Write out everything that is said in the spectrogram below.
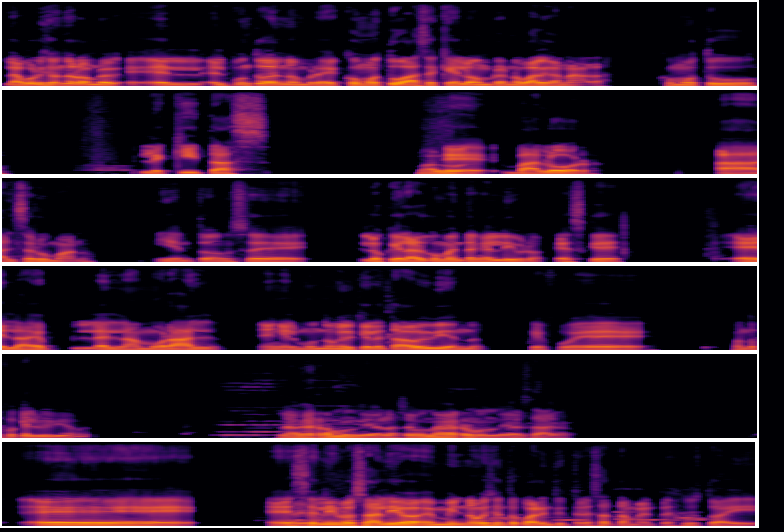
la abolición del hombre, el, el punto del nombre es cómo tú haces que el hombre no valga nada. Cómo tú le quitas Valor. eh, valor al ser humano. Y entonces, lo que él argumenta en el libro es que eh, la, la- moral en el mundo en el que él estaba viviendo, que fue... ¿Cuándo fue que él vivió? la guerra mundial, la segunda guerra mundial. Exacto. Eh, ese libro salió en 1943, exactamente, justo ahí.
